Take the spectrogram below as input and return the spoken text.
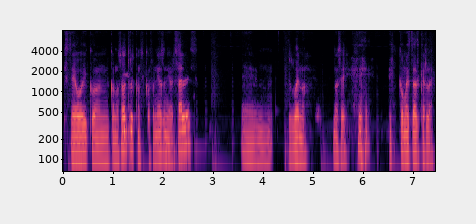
esté hoy con, nosotros, con Psicofonías Universales. Em, pues bueno, no sé. ¿Cómo estás, Carla?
